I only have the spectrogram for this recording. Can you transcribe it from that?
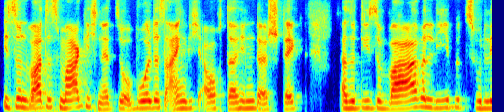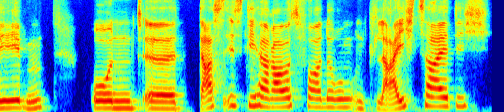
ist so ein Wort, das mag ich nicht so, obwohl das eigentlich auch dahinter steckt. Also diese wahre Liebe zu leben. Und äh, das ist die Herausforderung. Und gleichzeitig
